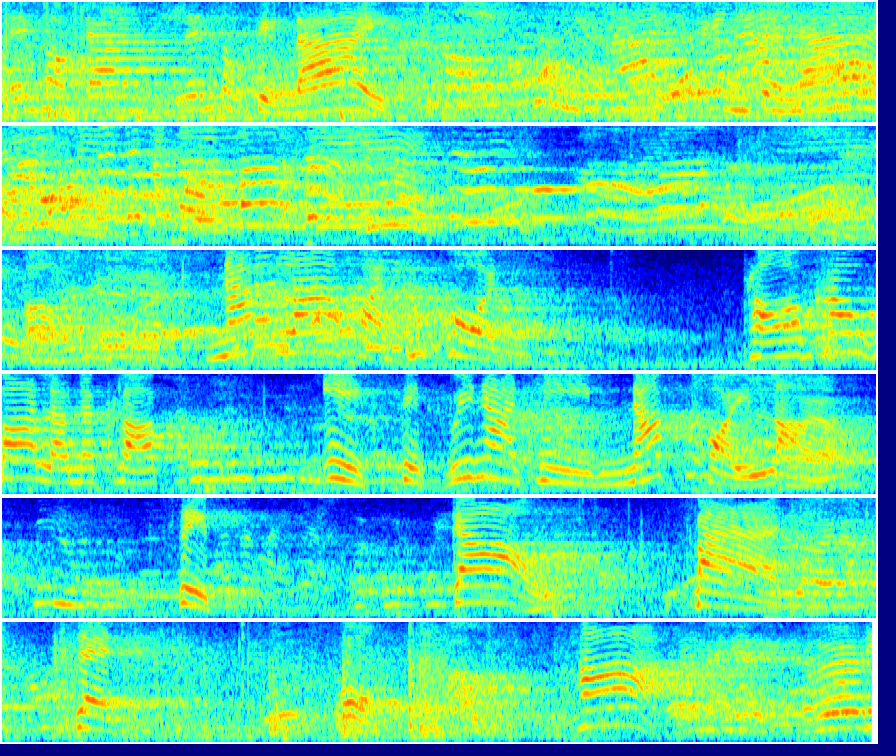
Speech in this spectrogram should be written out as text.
เล่นพร้อมกันเล่นส่งเสียงได้ นักล่าฝันทุกคน พร้อมเข้าบ้านแล้วนะครับ อีก 10 วินาทีนับถอยหลัง 10 9 8 7 6 5 4 3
